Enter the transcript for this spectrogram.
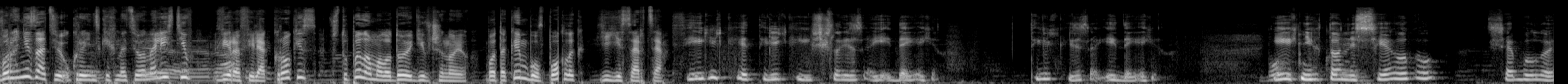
В організацію українських націоналістів Віра Філяк Крокіс вступила молодою дівчиною, бо таким був поклик її серця. Тільки, тільки йшли за ідеєю. Тільки за ідеєю. Їх ніхто не силував, це було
